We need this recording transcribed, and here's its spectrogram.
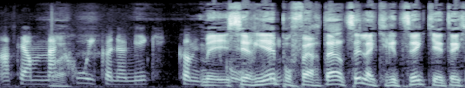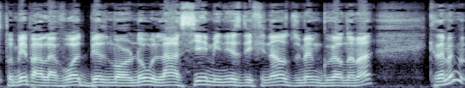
en termes macroéconomiques comme Mais c'est rien pour faire taire, tu sais, la critique qui a été exprimée par la voix de Bill Morneau, l'ancien ministre des Finances du même gouvernement, quand même,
